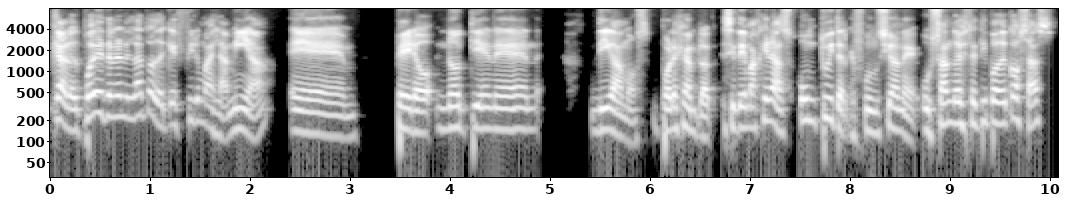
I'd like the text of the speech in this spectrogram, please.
Claro, puede tener el dato de qué firma es la mía, eh, pero no tienen, digamos, por ejemplo, si te imaginas un Twitter que funcione usando este tipo de cosas,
